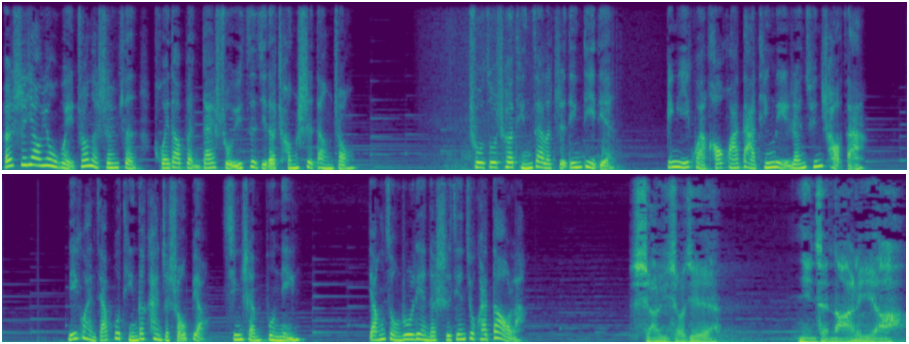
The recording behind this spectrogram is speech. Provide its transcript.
而是要用伪装的身份回到本该属于自己的城市当中。出租车停在了指定地点，殡仪馆豪华大厅里人群吵杂。李管家不停地看着手表，心神不宁。杨总入殓的时间就快到了。夏雨小姐，您在哪里呀？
